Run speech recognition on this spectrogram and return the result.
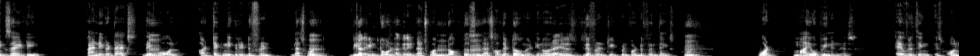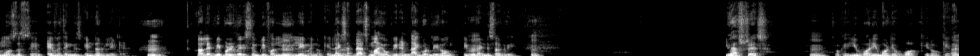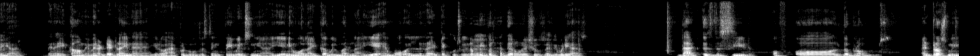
anxiety panic attacks they all are technically different. That's what we've Correct. been told. Agreed. that's what the doctors say. That's how they term it. You know Right. there's different treatment for different things. Hmm. what my opinion is everything is almost the same. Everything is interrelated. Hmm. now let me put it very simply for lay- laymen okay like that's my opinion i could be wrong people can disagree Hmm. you have stress Hmm. okay you worry about your work you know okay अरे यार मेरा ये काम है मेरा deadline है you know I have to do this thing payments नहीं आया ये नहीं हुआ लाइट का बिल भरना है ये है वो है रेंट है कुछ you know people have their own issues everybody has that is the seed of all the problems and trust me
